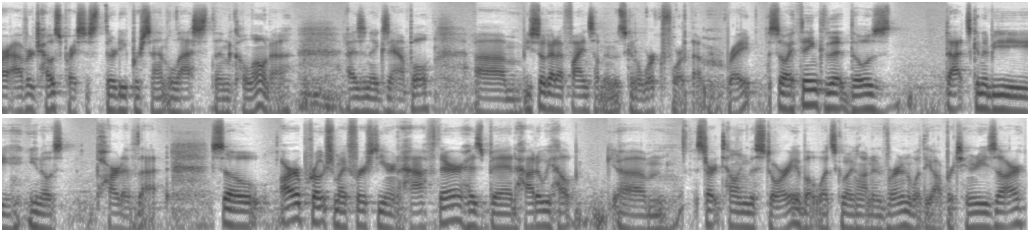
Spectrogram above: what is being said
our average house price is 30% less than Kelowna, mm-hmm. as an example. Um, you still got to find something that's going to work for them, right? So I think that those that's going to be you know part of that. So our approach in my first year and a half there has been how do we help um, start telling the story about what's going on in Vernon, what the opportunities are.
